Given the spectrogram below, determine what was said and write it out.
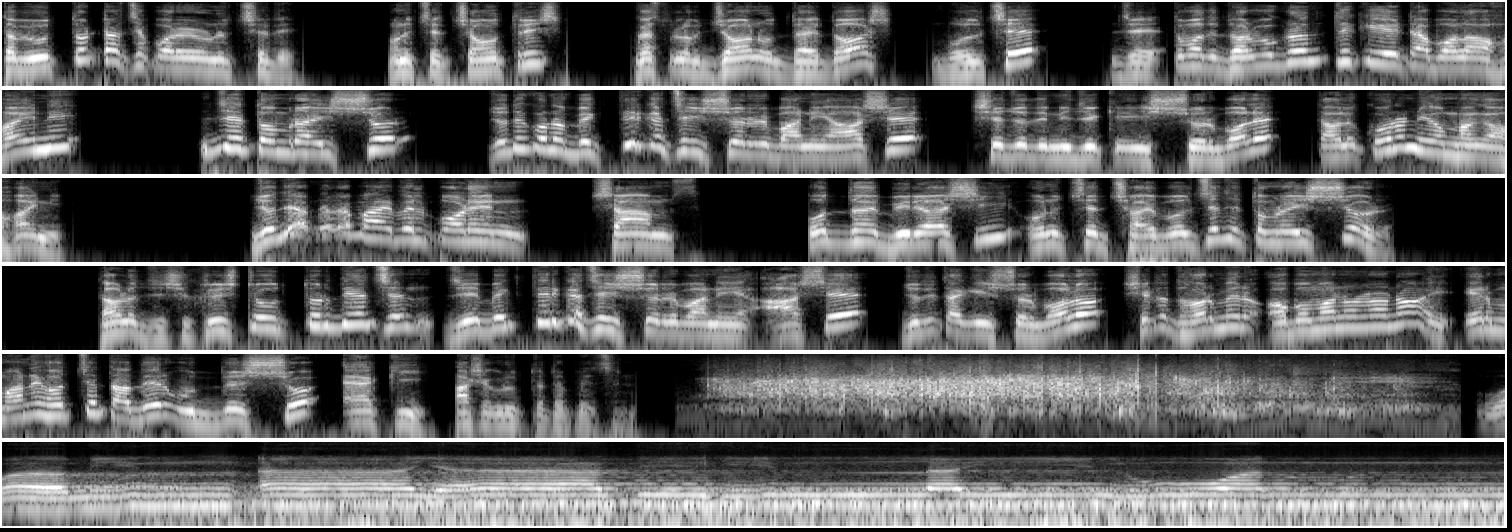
তবে উত্তরটা আছে পরের অনুচ্ছেদে। অনুচ্ছেদ চৌত্রিশ, গসপেল জন, অধ্যায় দশ, বলছে যে, তোমাদের ধর্মগ্রন্থ থেকে এটা বলা হয়নি যে তোমরা ঈশ্বর, যদি কোনো ব্যক্তির কাছে ঈশ্বরের বাণী আসে সে যদি নিজেকে ঈশ্বর বলে তাহলে কোনো নিয়ম ভাঙা হয়নি যদি আপনারা বাইবেল পড়েন শামস অধ্যায় বিরাশি অনুচ্ছেদ ছয় বলছে যে তোমরা ঈশ্বর তাহলে যীশুখ্রিস্ট উত্তর দিয়েছেন যে ব্যক্তির কাছে ঈশ্বরের বাণী আসে যদি তাকে ঈশ্বর বলো সেটা ধর্মের অবমাননা নয় এর মানে হচ্ছে তাদের উদ্দেশ্য একই আশা করি উত্তরটা পেয়েছেন ومن آياته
